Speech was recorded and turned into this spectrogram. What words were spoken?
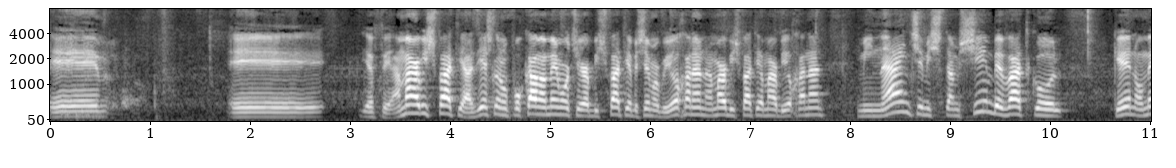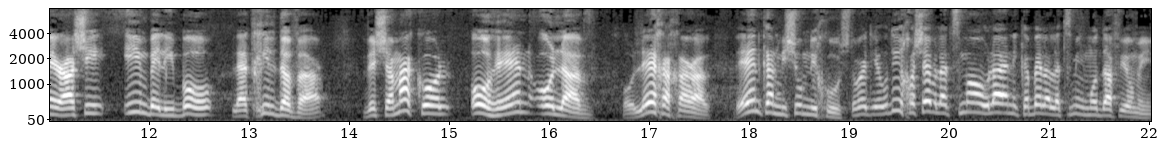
אה, אה, יפה. אמר רבי שפטיה, אז יש לנו פה כמה ממרות של רבי שפטיה בשם רבי יוחנן, אמר רבי שפטיה, אמר רבי יוחנן, מניין שמשתמשים בבת קול, כן, אומר רש"י, אם בליבו להתחיל דבר, ושמע קול או הן או לאו, הולך אחריו, ואין כאן משום ניחוש. זאת אומרת, יהודי חושב לעצמו, אולי אני אקבל על עצמי ללמוד דף יומי.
